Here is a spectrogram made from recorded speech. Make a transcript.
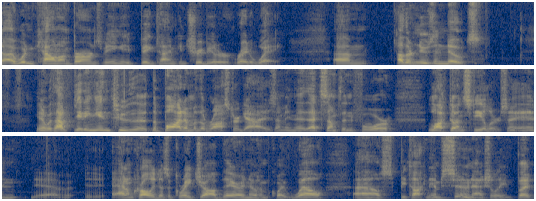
I wouldn't count on Burns being a big time contributor right away. Um, other news and notes you know, without getting into the, the bottom of the roster guys, I mean, that's something for Locked On Steelers. And uh, Adam Crawley does a great job there. I know him quite well. Uh, I'll be talking to him soon, actually. But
